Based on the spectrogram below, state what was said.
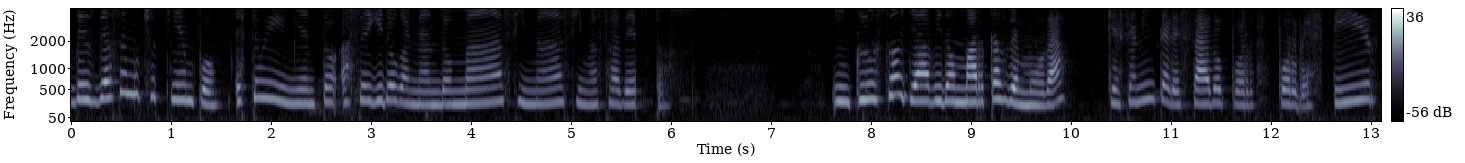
Desde hace mucho tiempo, este movimiento ha seguido ganando más y más y más adeptos. Incluso ya ha habido marcas de moda que se han interesado por, por vestir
